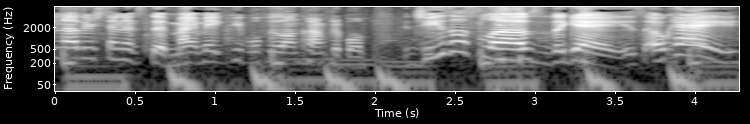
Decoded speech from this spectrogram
another sentence that might make people feel uncomfortable. Jesus loves the gays, okay?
